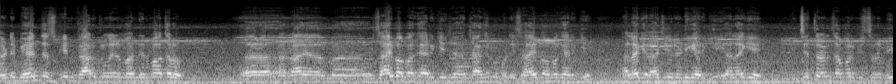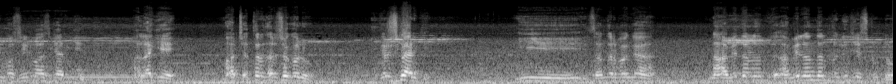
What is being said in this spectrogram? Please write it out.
అంటే బిహైండ్ ద స్క్రీన్ కారకులైన మా నిర్మాతలు రా- సాయిబాబా గారికి జా- జాగరణపూడి సాయిబాబా గారికి అలాగే రాజీవ్ రెడ్డి గారికి అలాగే ఈ చిత్రాన్ని సమర్పిస్తున్న బీపో శ్రీనివాస్ గారికి అలాగే మా చిత్ర దర్శకులు కృష్ గారికి ఈ సందర్భంగా నా అభినందన అభినందన తెలియజేసుకుంటూ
